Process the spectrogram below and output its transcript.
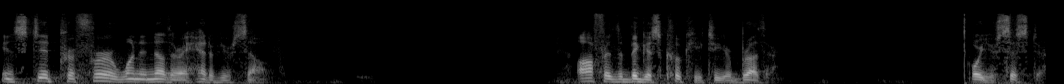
Instead, prefer one another ahead of yourself. Offer the biggest cookie to your brother or your sister.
